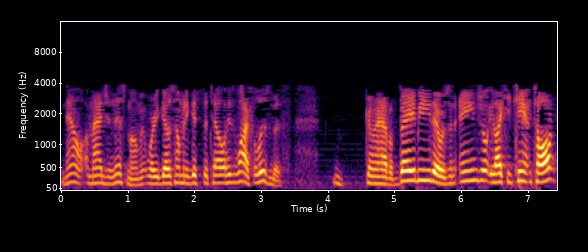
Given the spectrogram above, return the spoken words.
Now imagine this moment where he goes home and he gets to tell his wife, Elizabeth, gonna have a baby, there was an angel, like he can't talk.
